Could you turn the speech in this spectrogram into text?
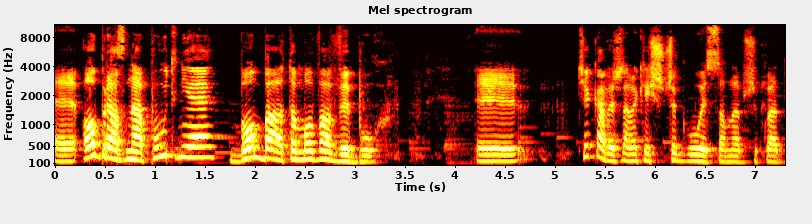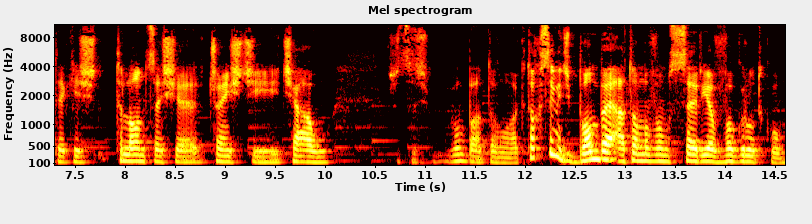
E, obraz na płótnie, bomba atomowa, wybuch. E, ciekawe, że tam jakieś szczegóły są, na przykład jakieś tlące się części ciał, czy coś. Bomba atomowa. Kto chce mieć bombę atomową serio w ogródku?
